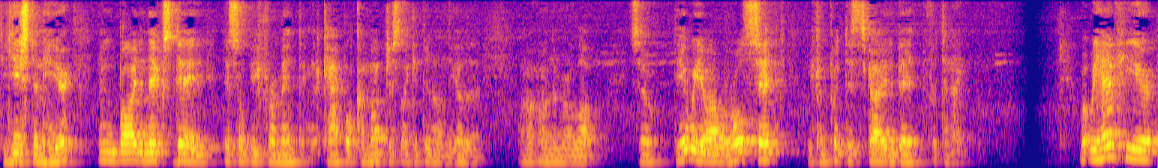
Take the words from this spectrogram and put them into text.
the yeast in here. And by the next day, this will be fermenting. The cap will come up just like it did on the other uh, on the Merlot. So there we are. We're all set. We can put this guy to bed for tonight. What we have here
